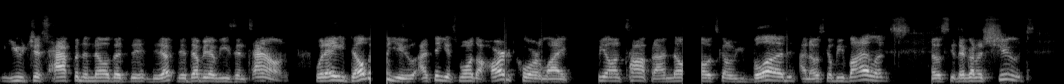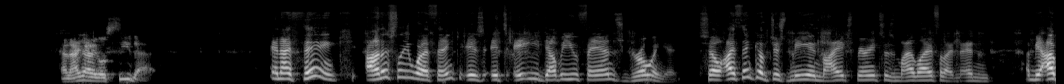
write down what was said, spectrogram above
you just happen to know that the, the, the WWE's in town. With AEW, I think it's more the hardcore, like be on top. And I know it's going to be blood. I know it's going to be violence. They're going to shoot, and I got to go see that. And I think, honestly, what I think is it's AEW fans growing it. So I think of just me and my experiences in my life, and, I- and I mean, I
